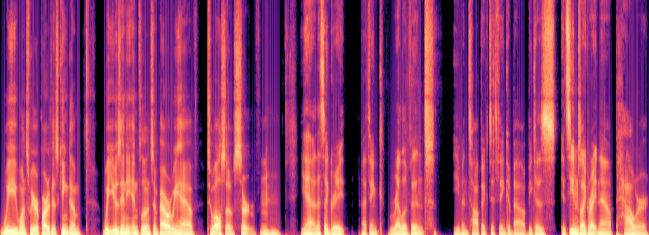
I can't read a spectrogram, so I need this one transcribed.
we, once we are part of his kingdom, we use any influence and power we have to also serve. hmm Yeah, that's a great, I think, relevant even topic to think about because it seems like right now power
